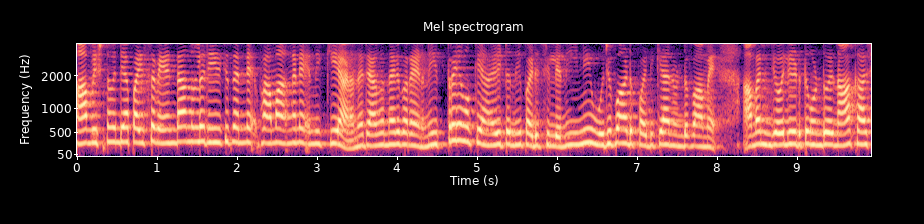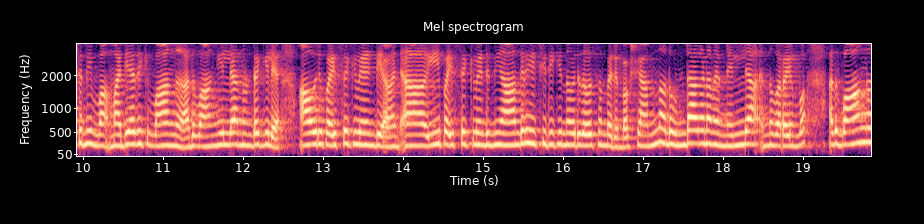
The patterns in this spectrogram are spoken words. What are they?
ആ വിഷ്ണുവിന്റെ ആ പൈസ വേണ്ട എന്നുള്ള രീതിക്ക് തന്നെ ഭാമ അങ്ങനെ നിൽക്കുകയാണ്. എന്നാൽ രാഘവനാർ പറയണം നീ ഇത്രയുമൊക്കെ ആയിട്ട് നീ പഠിച്ചില്ലേ? നീ ഇനി ഒരുപാട് പഠിക്കാനുണ്ട് ഭാമേ അവൻ ജോലി എടുത്ത് കൊണ്ടുവരുന്ന ആ കാശ് നീ മര്യാദയ്ക്ക് വാങ്ങ്. അത് വാങ്ങിയില്ല എന്നുണ്ടെങ്കിൽ ആ ഒരു പൈസയ്ക്ക് വേണ്ടി അവൻ ഈ പൈസയ്ക്ക് വേണ്ടി നീ ആഗ്രഹിച്ചിരിക്കുന്ന ഒരു ദിവസം വരും. പക്ഷേ അന്ന് അത് ഉണ്ടാകണമെന്നില്ല എന്ന് പറയുമ്പോൾ അത് വാങ്ങ്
